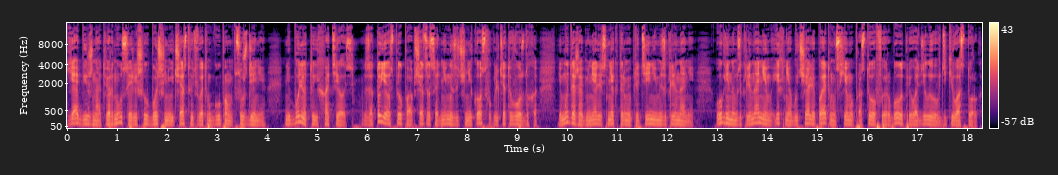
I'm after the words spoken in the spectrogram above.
Я обиженно отвернулся и решил больше не участвовать в этом глупом обсуждении. Не больно-то и хотелось. Зато я успел пообщаться с одним из учеников с факультета воздуха, и мы даже обменялись некоторыми плетениями заклинаний. Огненным заклинаниям их не обучали, поэтому схема простого фаербола приводила его в дикий восторг.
